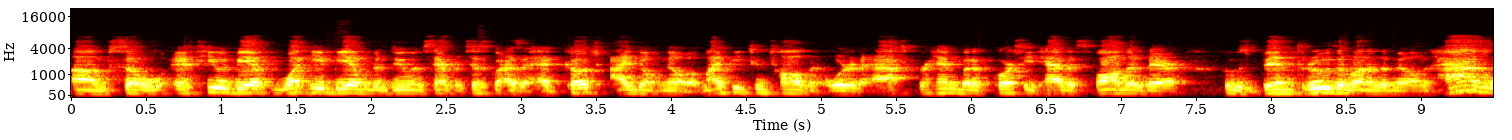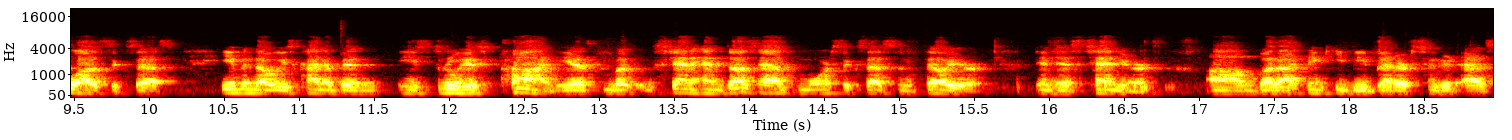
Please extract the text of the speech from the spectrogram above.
Um, so if he would be what he'd be able to do in San Francisco as a head coach, I don't know. It might be too tall of an order to ask for him, but of course he'd have his father there, who's been through the run of the mill and has a lot of success even though he's kind of been he's through his prime. He has, but Shanahan does have more success than failure in his tenure. Um, but I think he'd be better suited as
